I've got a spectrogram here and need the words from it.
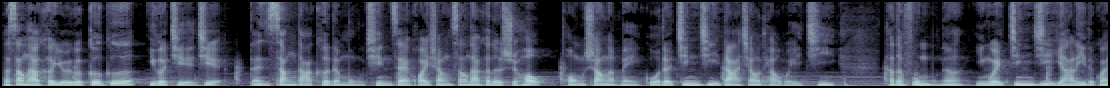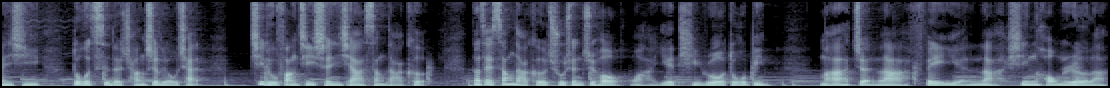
那桑达克有一个哥哥，一个姐姐，但桑达克的母亲在怀上桑达克的时候，碰上了美国的经济大萧条危机。他的父母呢，因为经济压力的关系，多次的尝试流产，企图放弃生下桑达克。那在桑达克出生之后，哇，也体弱多病，麻疹啦、肺炎啦、猩红热啦，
